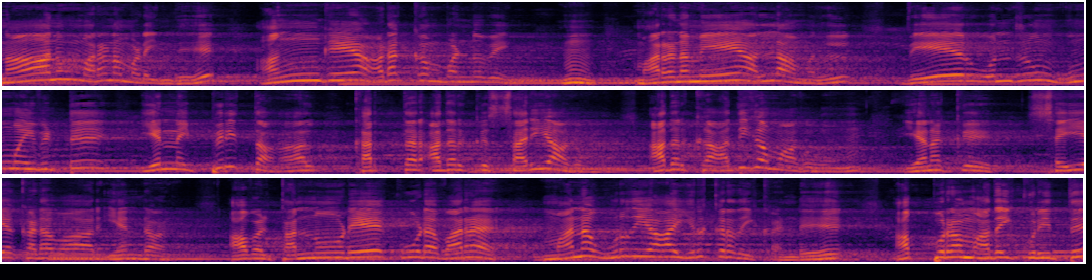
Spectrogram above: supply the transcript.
நானும் மரணமடைந்து அங்கே அடக்கம் பண்ணுவேன். ம், மரணமே அல்லாமல் வேறு ஒன்றும் உம்மை விட்டு என்னை பிரித்தால் கர்த்தர் அதற்கு சரியாகும் அதற்கு அதிகமாகவும் எனக்கு செய்ய கடவார் என்றாள் அவள் தன்னோடே கூட வர மன உறுதியாய் இருக்கிறதை கண்டு அப்புறம் அதை குறித்து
